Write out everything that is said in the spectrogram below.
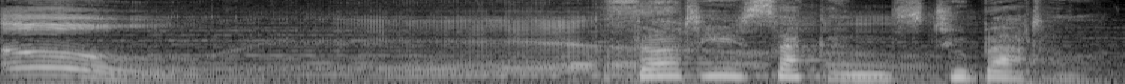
Oh. 30 seconds to battle.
